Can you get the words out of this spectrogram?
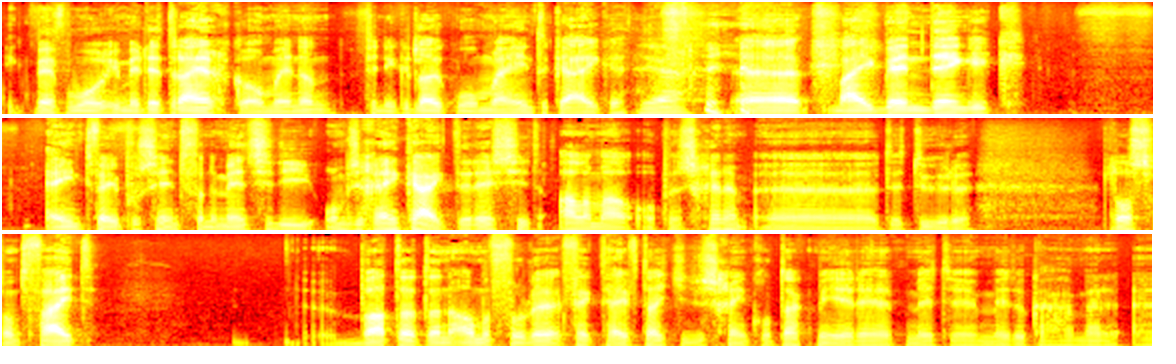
ik ben vanmorgen hier met de trein gekomen en dan vind ik het leuk om om me heen te kijken. Ja. Maar ik ben denk ik 1, 2 procent van de mensen die om zich heen kijkt. De rest zit allemaal op een scherm eh, te turen. Los van het feit wat dat een ander voor effect heeft, dat je dus geen contact meer hebt met, eh, met elkaar. Maar eh,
